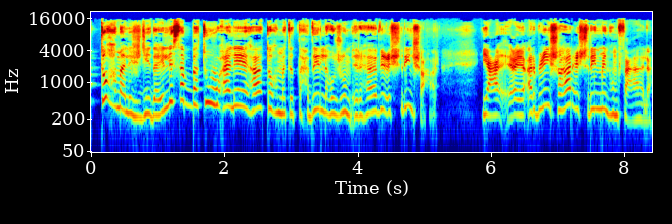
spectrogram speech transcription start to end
التهمة الجديدة اللي ثبتوه عليها تهمة التحضير لهجوم إرهابي عشرين شهر. يعني أربعين شهر عشرين منهم فعالة.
